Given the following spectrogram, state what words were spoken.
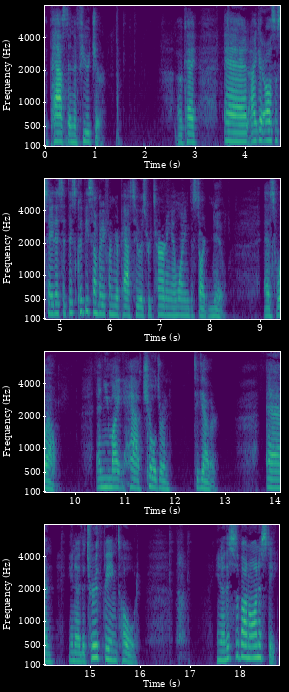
the past and the future okay? And I could also say this, that this could be somebody from your past who is returning and wanting to start new as well. And you might have children together. And, you know, the truth being told. You know, this is about honesty.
